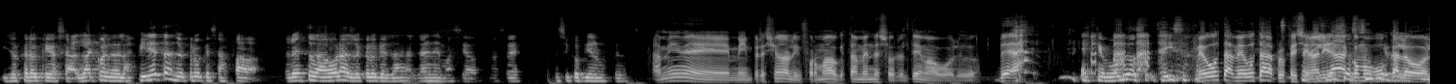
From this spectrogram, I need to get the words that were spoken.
y yo creo que, o sea, ya con lo de las piletas yo creo que se afaba, pero esto de ahora yo creo que ya, ya es demasiado, no sé. No sé qué opinan ustedes. A mí me, me impresiona lo informado que está Méndez sobre el tema, boludo. Es que, boludo, se, hizo. Me gusta, me gusta la profesionalidad, cómo busca los.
